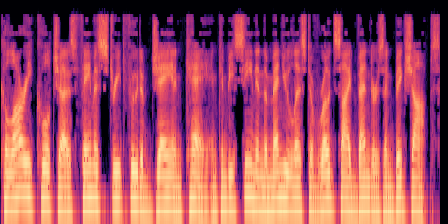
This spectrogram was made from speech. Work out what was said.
Kalari kulcha is famous street food of J&K and can be seen in the menu list of roadside vendors and big shops.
